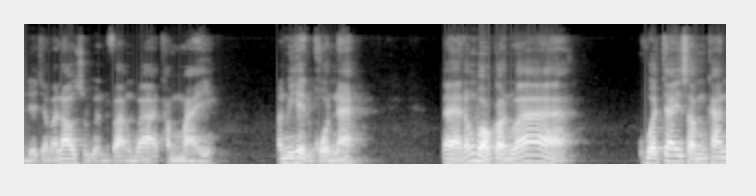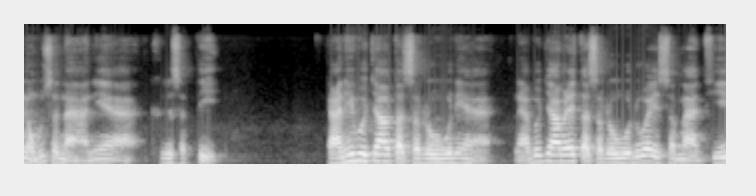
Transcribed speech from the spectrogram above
เดี๋ยวจะมาเล่าสู่กันฟังว่าทำไม มันมีเหตุผลนะ แต่ต้องบอกก่อนว่าหัวใจสำคัญของพุทธศาสนาเนี่ยคือสติ การที่พระเจ้าตรัสรู้เนี่ยนะพระเจ้าไม่ได้ตรัสรู้ด้วยสมาธิ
